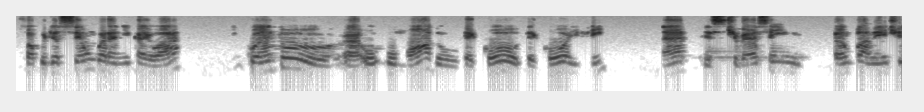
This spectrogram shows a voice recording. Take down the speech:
só podia ser um Guarani Kaiowá, enquanto uh, o, o, modo, o Recô, o Tecô, enfim, né, estivessem amplamente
